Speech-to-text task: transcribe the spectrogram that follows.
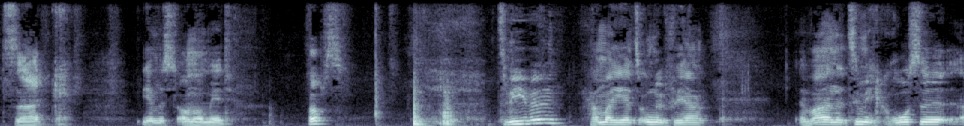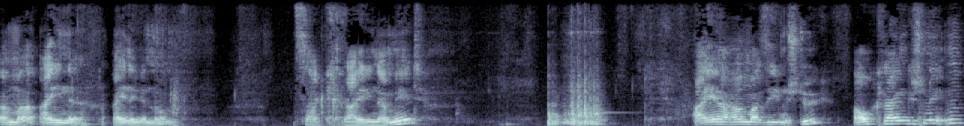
Zack. Ihr müsst auch noch mit. Ups. Zwiebeln haben wir jetzt ungefähr, war eine ziemlich große, haben wir eine, eine genommen. Zack, rein damit. Eier haben wir sieben Stück, auch klein geschnitten.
